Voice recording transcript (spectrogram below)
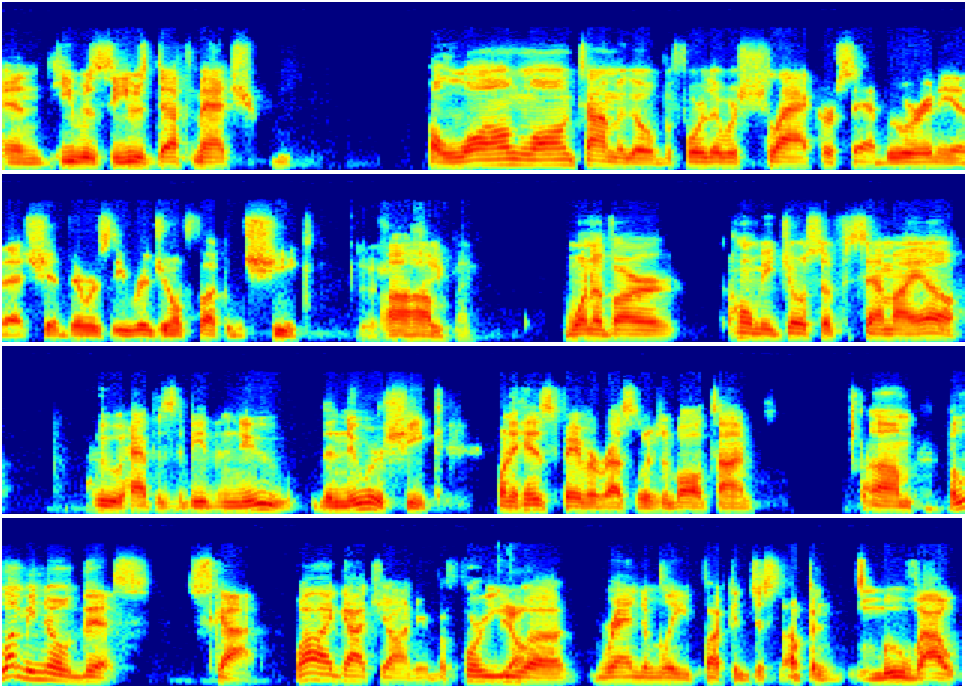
and he was he was deathmatch a long, long time ago before there was Schlack or Sabu or any of that shit. There was the original fucking Sheik. Um, One of our homie Joseph Samael, who happens to be the new the newer Sheik, one of his favorite wrestlers of all time. Um, but let me know this, Scott, while I got you on here, before you Yeah. uh, randomly fucking just up and move out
